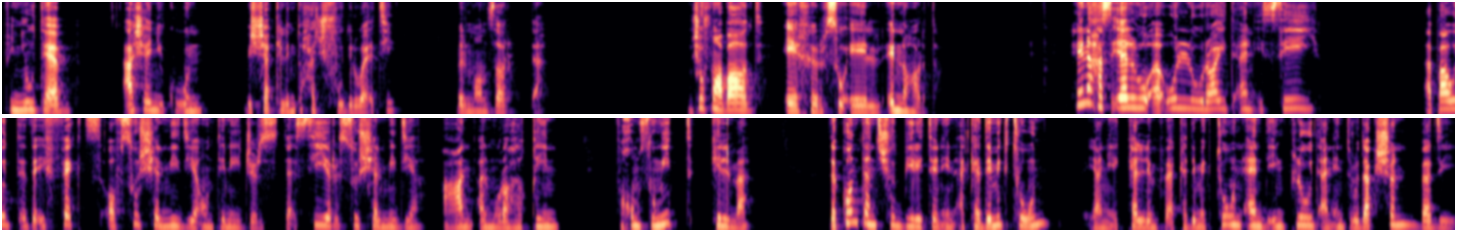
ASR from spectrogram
في new tab عشان يكون بالشكل اللي أنتم هتشوفوه دلوقتي بالمنظر ده. نشوف مع بعض آخر سؤال النهارده. هنا هاسأله أقول له write an essay about the effects of social media on teenagers تأثير السوشيال ميديا عن المراهقين في 500 كلمة. The content should be written in academic tone يعني اتكلم في academic tone and include an introduction body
